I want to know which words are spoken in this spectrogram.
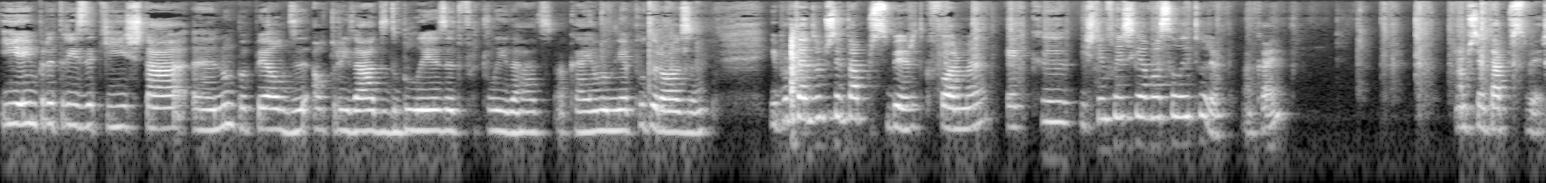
E a Imperatriz aqui está uh, num papel de autoridade, de beleza, de fertilidade, ok? É uma mulher poderosa. E, portanto, vamos tentar perceber de que forma é que isto influencia a vossa leitura, ok? Vamos tentar perceber.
